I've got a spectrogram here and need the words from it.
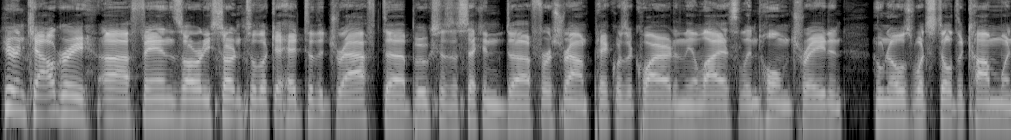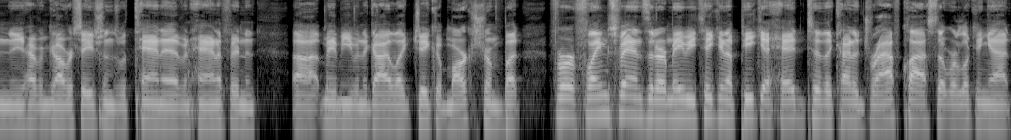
Here in Calgary, uh, fans already starting to look ahead to the draft. Uh, Books as a second uh, first round pick was acquired in the Elias Lindholm trade, and who knows what's still to come when you're having conversations with Tanev and Hanifin and uh, maybe even a guy like Jacob Markstrom. But for Flames fans that are maybe taking a peek ahead to the kind of draft class that we're looking at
